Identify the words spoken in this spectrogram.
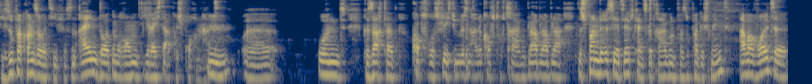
die super konservativ ist und allen dort im Raum die Rechte abgesprochen hat. Mhm. Äh, und gesagt hat, Kopftuchpflicht, wir müssen alle Kopftuch tragen, bla bla bla. Das Spannende ist, sie hat selbst keins getragen und war super geschminkt, aber wollte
